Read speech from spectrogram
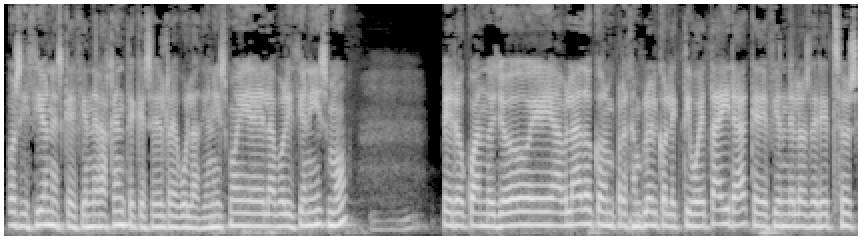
posiciones que defiende la gente, que es el regulacionismo y el abolicionismo. Pero cuando yo he hablado con, por ejemplo, el colectivo Etaira, que defiende los derechos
